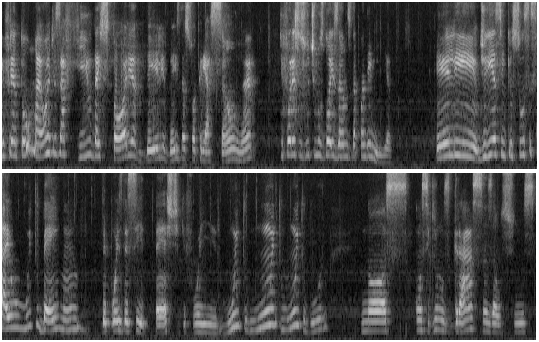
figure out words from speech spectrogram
enfrentou o maior desafio da história dele desde a sua criação, né? Que foram esses últimos dois anos da pandemia. Ele diria assim que o SUS saiu muito bem, né? Depois desse teste que foi muito, muito, muito duro, nós conseguimos, graças ao SUS,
